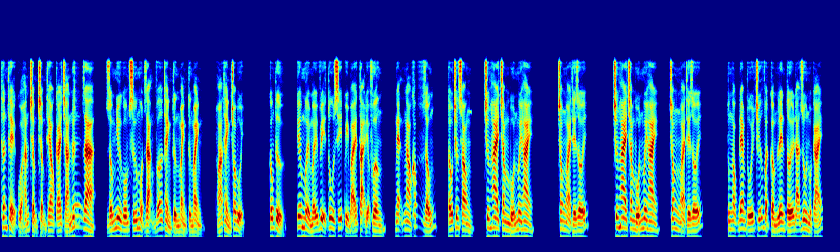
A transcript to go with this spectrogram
thân thể của hắn chậm chậm theo cái chán nứt ra, giống như gốm sứ một dạng vỡ thành từng mảnh từng mảnh, hóa thành cho bụi. Công tử, kia mười mấy vị tu sĩ quỷ bái tại địa phương, nghẹn ngào khóc giống, tấu chương xong, chương hai trăm bốn mươi hai trong ngoài thế giới. Chương hai trăm bốn mươi hai, trong ngoài thế giới. Tùng ngọc đem túi chữ vật cầm lên tới đã run một cái,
